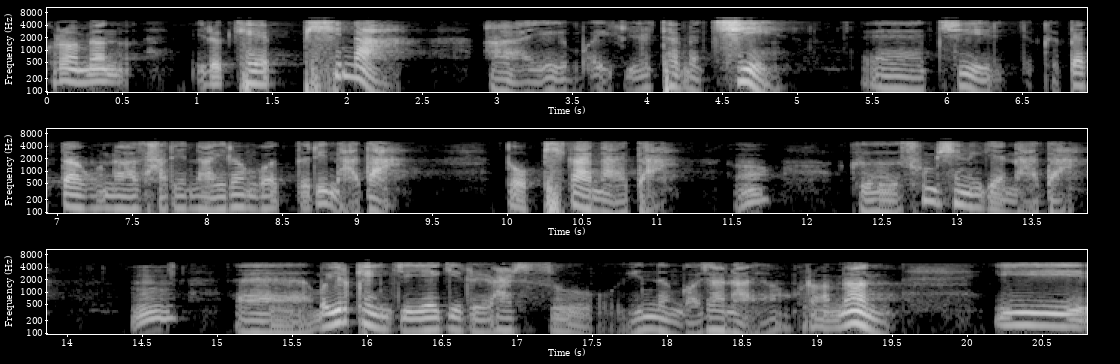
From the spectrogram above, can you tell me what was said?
그러면 이렇게 피나 아, 뭐 이를테면 지, 에, 지, 그 뺐다구나 살이나 이런 것들이 나다. 또 피가 나다. 어? 그 숨쉬는 게 나다. 음? 에, 뭐 이렇게 이제 얘기를 할 수 있는 거잖아요. 그러면 이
